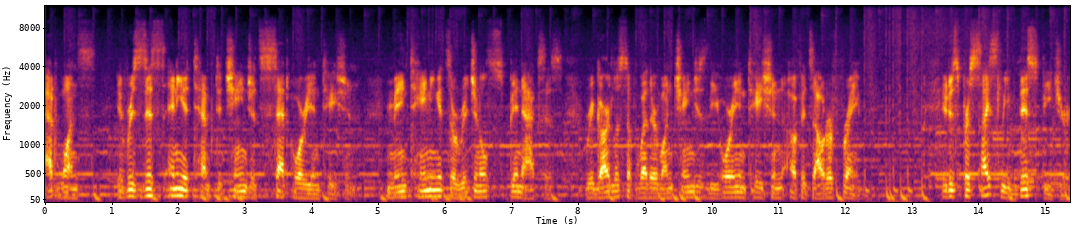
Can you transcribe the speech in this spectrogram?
At once, it resists any attempt to change its set orientation maintaining its original spin axis, regardless of whether one changes the orientation of its outer frame. It is precisely this feature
